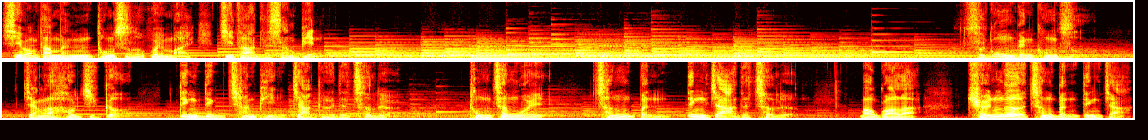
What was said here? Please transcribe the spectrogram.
希望他们同时会买其他的商品。子贡跟孔子讲了好几个定定产品价格的策略，统称为成本定价的策略，包括了全额成本定价、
